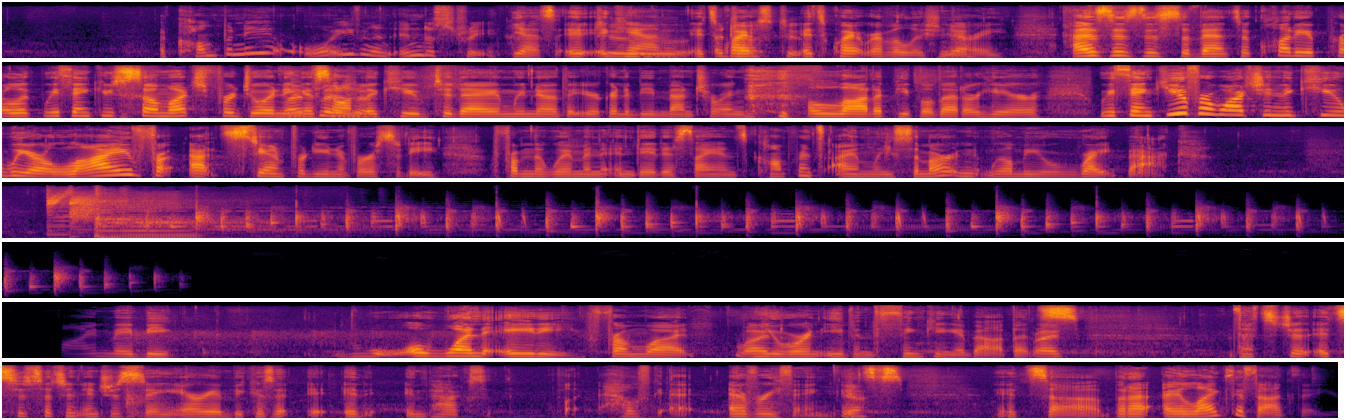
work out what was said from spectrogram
a company or even an industry. Yes, it, it can. It's quite, to. it's quite revolutionary. As is this event. So, Claudia Perlich, we thank you so much for joining My us on theCUBE today, and we know that you're going to be mentoring a lot of people that are here. We thank you for watching theCUBE. We are live at Stanford University from the Women in Data Science Conference. I'm Lisa Martin. We'll be right back. Fine, maybe w- a 180 from what Right. you weren't even thinking about. That's Right. that's just it's just such an interesting area because it, it, it impacts health everything. Yeah. It's it's uh, but I, I like the fact that. You're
